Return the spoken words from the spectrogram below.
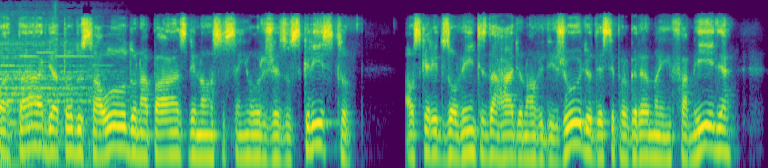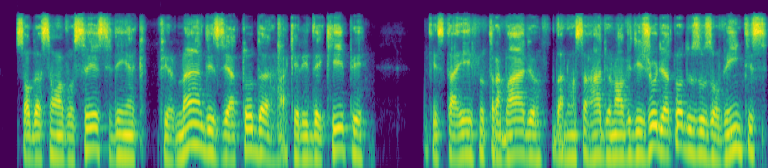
Boa tarde a todos, saúdo na paz de nosso Senhor Jesus Cristo, aos queridos ouvintes da Rádio 9 de Julho, desse programa em família. Saudação a você, Cidinha Fernandes, e a toda a querida equipe que está aí no trabalho da nossa Rádio 9 de Julho, a todos os ouvintes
